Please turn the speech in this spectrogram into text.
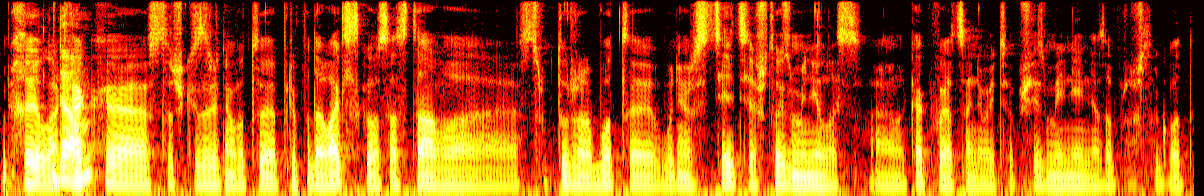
Михаил, а да. как э, с точки зрения вот, э, преподавательского состава, структуры работы в университете, что изменилось? Э, как вы оцениваете вообще изменения за прошлый год?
